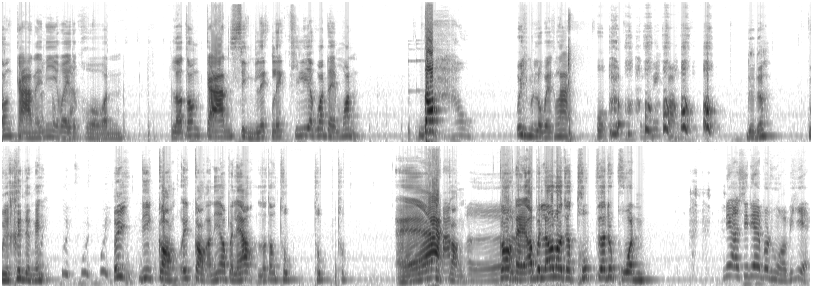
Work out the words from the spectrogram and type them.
ต้องการไอ้นี่ไว้ยทุกคน เราต้องการสิ่งเล็กๆ ที่เรียกว่าไดมอนด์ดอบว้าวอุ้ยมันลงไปข้างล่างโอ้มันมีกล่อง เดี๋ยวนะกูจะขึ้นยังไงอุ้ยอุ้ยอุ้ยเฮ้ยนี่กล่องเอ้ยกล่องอันนี้เอาไปแล้ว เราต้องทุบทุบทุบเอ๊ะกล่องเออกล่องไหนเอาไปแล้วเราจะทุบนะทุกคน นี่เอาซีเดียนบนหัวพี่อะ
